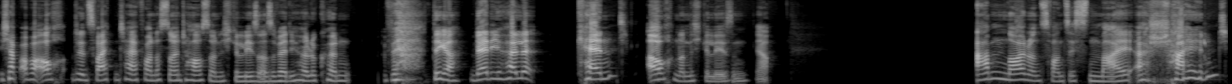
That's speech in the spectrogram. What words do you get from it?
Ich habe aber auch den zweiten Teil von Das Neunte Haus noch nicht gelesen. Also wer die Hölle können, wer, Digga, wer die Hölle kennt, auch noch nicht gelesen, ja. Am 29. Mai erscheint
